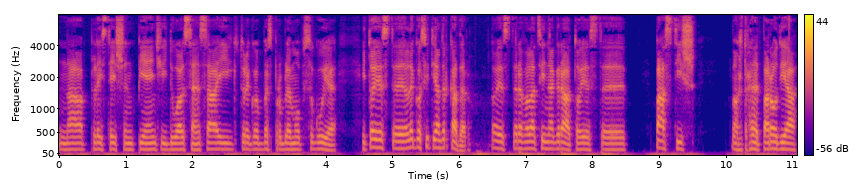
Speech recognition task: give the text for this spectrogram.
na PlayStation 5 i DualSense'a i którego bez problemu obsługuje. I to jest e, Lego City Undercover. To jest rewelacyjna gra, to jest e, pastisz, może trochę nawet parodia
